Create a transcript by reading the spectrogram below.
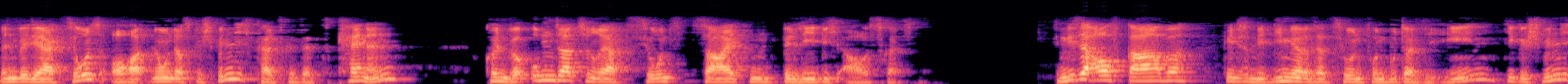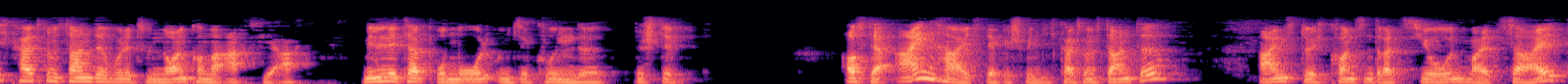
Wenn wir die Reaktionsordnung und das Geschwindigkeitsgesetz kennen, können wir Umsatz- und Reaktionszeiten beliebig ausrechnen. In dieser Aufgabe geht es um die Dimerisation von Butadien. Die Geschwindigkeitskonstante wurde zu 9,848 ml pro Mol und Sekunde bestimmt. Aus der Einheit der Geschwindigkeitskonstante, 1 durch Konzentration mal Zeit,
